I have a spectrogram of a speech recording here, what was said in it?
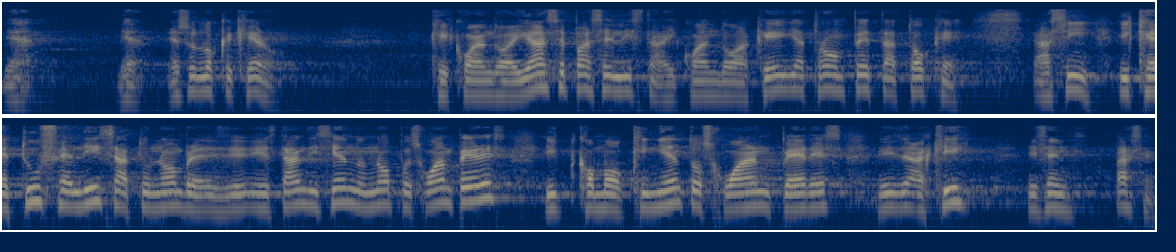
Bien, bien, eso es lo que quiero. Que cuando allá se pase lista y cuando aquella trompeta toque, así, y que tú feliz a tu nombre. Están diciendo, no, pues Juan Pérez, y como 500 Juan Pérez, aquí dicen, pasen.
